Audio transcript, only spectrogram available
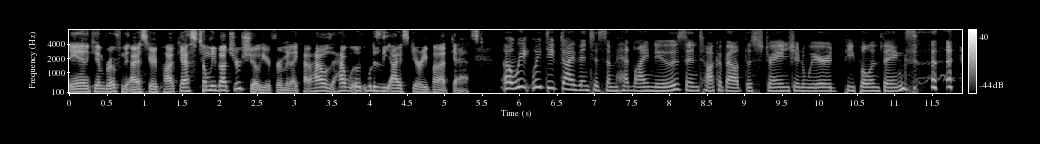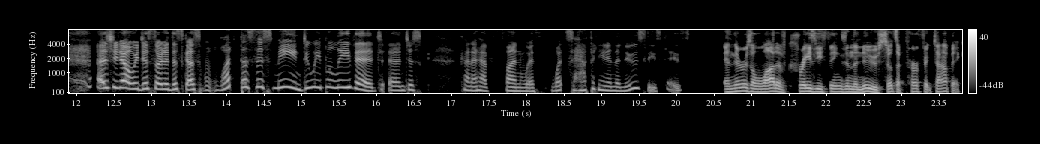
Anne Kimbrough from the I Scary podcast. Tell me about your show here for a minute. How, how, how what is the I Scary podcast? Uh, we we deep dive into some headline news and talk about the strange and weird people and things. As you know, we just sort of discuss what does this mean? Do we believe it? And just kind of have fun with what's happening in the news these days. And there is a lot of crazy things in the news, so it's a perfect topic.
